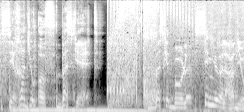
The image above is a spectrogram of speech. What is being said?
c'est Radio Off Basket. Le basketball, c'est mieux à la radio.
